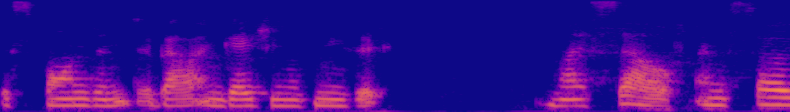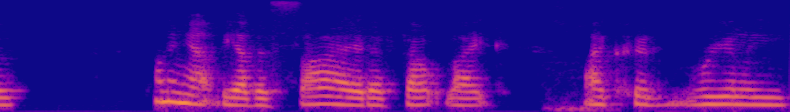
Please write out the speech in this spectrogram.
despondent about engaging with music myself. And so coming out the other side, I felt like I could really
